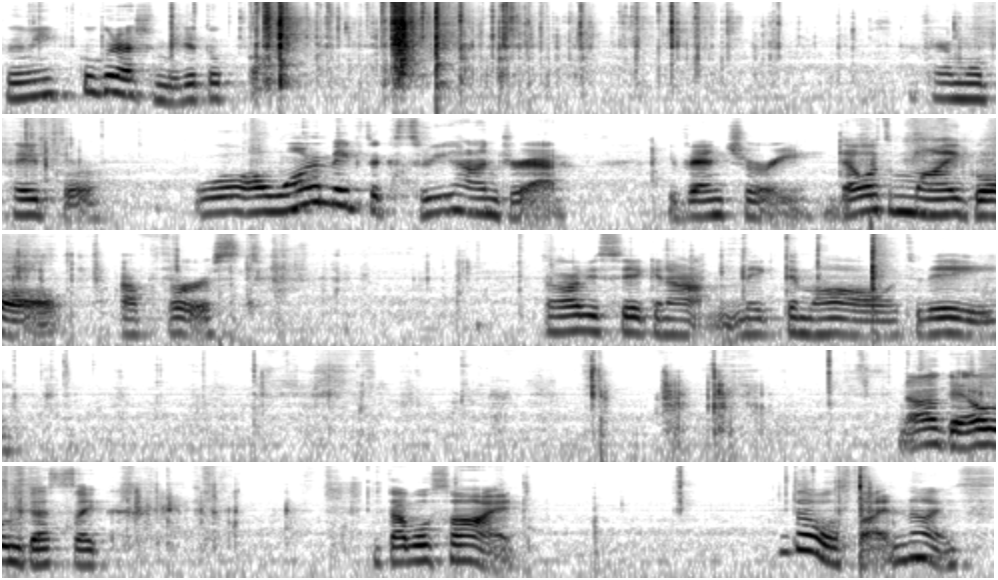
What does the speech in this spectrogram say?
隅っこ暮らしも入れとくか。Thermal paper. Well, I want to make like 300 eventually. That was my goal at first. Obviously, I cannot make them all today. Okay, oh, that's like double side. Double side, nice.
